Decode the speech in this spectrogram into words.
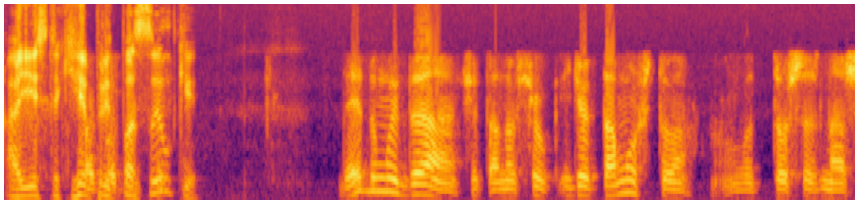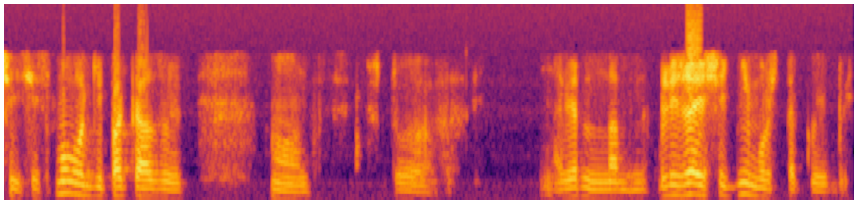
А есть такие предпосылки? Да, я думаю, да. Что-то оно все идет к тому, что вот то, что наши сейсмологи показывают, вот, что, наверное, на ближайшие дни может такое быть.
